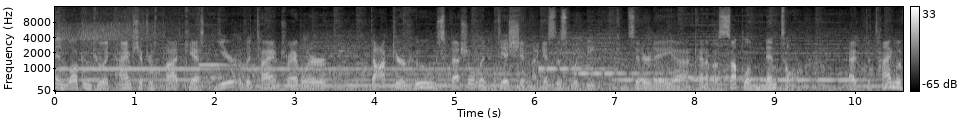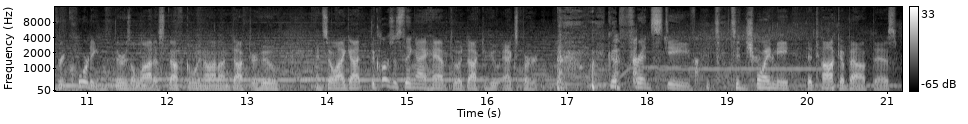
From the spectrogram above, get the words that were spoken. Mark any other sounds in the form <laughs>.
and welcome to a Time Shifters podcast, Year of the Time Traveler Doctor Who Special Edition. I guess this would be considered a uh, kind of a supplemental. At the time of recording, there is a lot of stuff going on on Doctor Who, and so I got the closest thing I have to a Doctor Who expert, <laughs> good friend Steve, to join me to talk about this.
